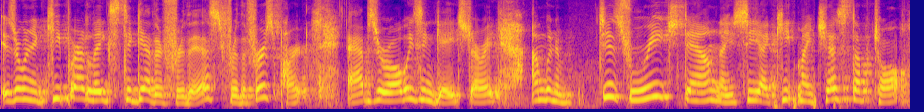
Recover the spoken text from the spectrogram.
is we're gonna keep our legs together for this, for the first part. Abs are always engaged, all right? I'm gonna just reach down. Now you see I keep my chest up tall.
